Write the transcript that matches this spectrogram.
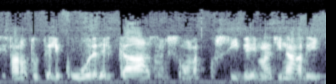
si fanno tutte le cure del caso, insomma, possibili, immaginabili,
